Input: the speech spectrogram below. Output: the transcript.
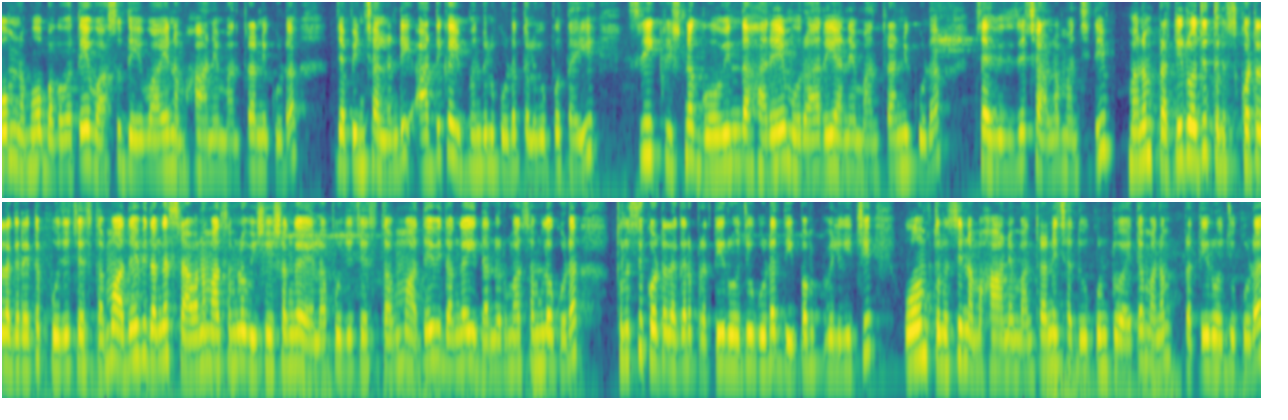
ఓం నమో భగవతే వాసుదేవాయ నమ అనే మంత్రాన్ని కూడా జపించాలండి. ఆర్థిక ఇబ్బందులు కూడా తొలగిపోతాయి. శ్రీకృష్ణ గోవింద హరే మురారి అనే మంత్రాన్ని కూడా చదివితే చాలా మంచిది. మనం ప్రతిరోజు తులసికోట దగ్గర అయితే పూజ చేస్తాము. అదేవిధంగా శ్రావణ మాసంలో విశేషంగా ఎలా పూజ చేస్తామో? అదేవిధంగా ఈ ధనుర్మాసంలో కూడా తులసి కోట దగ్గర ప్రతిరోజు కూడా దీపం వెలిగించి ఓం తులసి నమః అనే మంత్రాన్ని చదువుకుంటూ అయితే మనం ప్రతిరోజు కూడా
